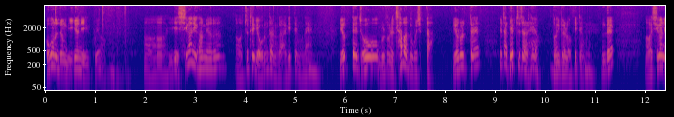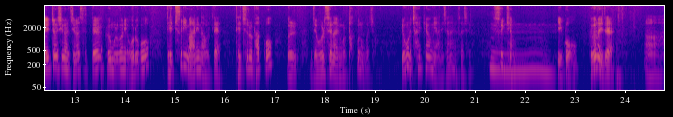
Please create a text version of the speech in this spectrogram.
그거는 좀 이견이 있고요. 어, 이게 시간이 가면은 어, 주택이 오른다는 걸 알기 때문에 음. 이때 저 물건을 잡아두고 싶다. 이럴 때 일단 갭 투자를 해요. 돈이 별로 없기 때문에. 음. 근데 어, 시간 일정 시간 지났을 때 그 물건이 오르고 대출이 많이 나올 때 대출을 받고 그걸 이제 월세나 이런 걸 바꾸는 거죠. 이거는 차익형이 아니잖아요, 사실. 수익형. 음. 이고 그거는 이제 어,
